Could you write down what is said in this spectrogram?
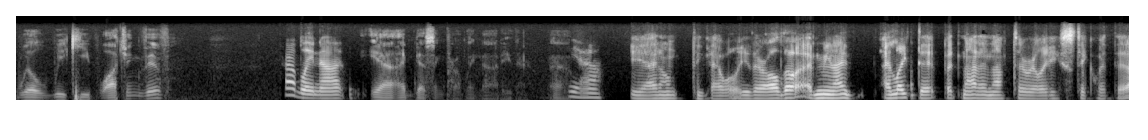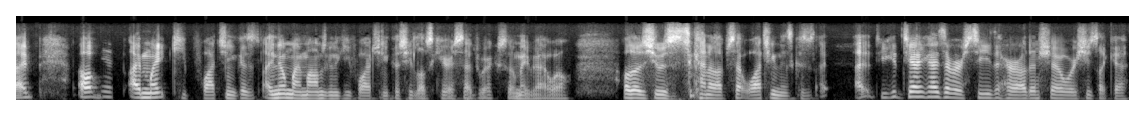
will we keep watching Viv? probably not Yeah, I'm guessing probably not either. Uh, yeah Yeah, I don't think I will either. Although, I mean, I I liked it, but not enough to really stick with it. I, I'll, Yeah. I might keep watching because I know my mom's going to keep watching because she loves Kyra Sedgwick, so maybe I will. Although she was kind of upset watching this because, I, I, do you, guys ever see the, her other show where she's like a,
